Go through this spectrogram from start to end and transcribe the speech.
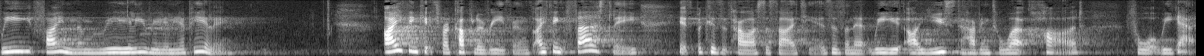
We find them really, really appealing. I think it's for a couple of reasons. I think, firstly, it's because it's how our society is, isn't it? We are used to having to work hard for what we get,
